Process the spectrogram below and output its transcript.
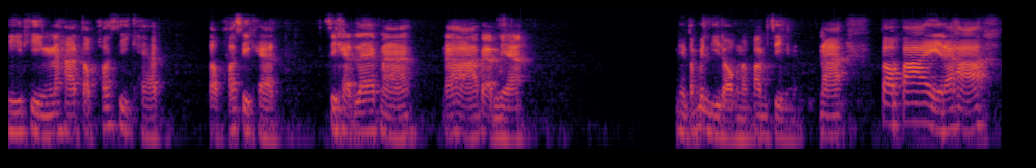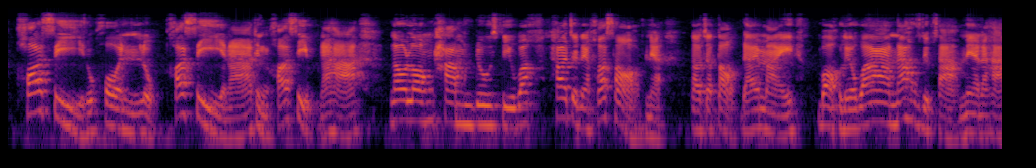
นี้ทิ้งนะคะตอบข้อ c cat ตอบข้อ c cat c cat แรกนะนะคะแบบเนี้ยเนี่ยต้องเป็น d dog นะความจริงนะต่อไปนะคะ ข้อ 4 ทุกคนหลูกข้อ4นะถึงข้อ 10นะคะ เราลองทำดูซิว่าถ้าเจะในข้อสอบเนี่ยเราจะตอบได้ไหม บอกเลยว่าหน้า 63เนี่ยนะคะ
